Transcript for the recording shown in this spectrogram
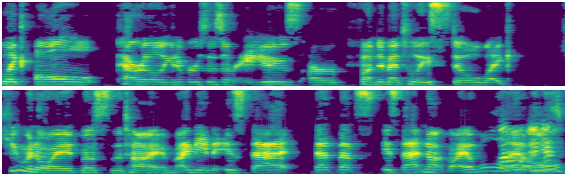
Like all parallel universes or AUs are fundamentally still like humanoid most of the time. I mean, is that that that's is that not viable well, at all? is-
